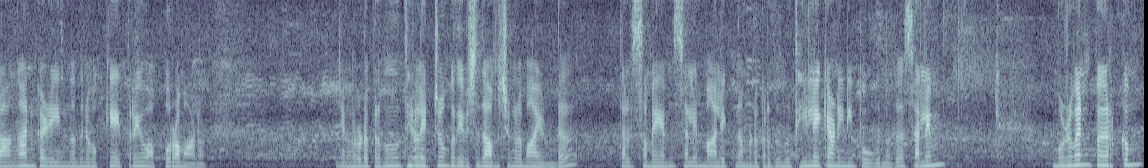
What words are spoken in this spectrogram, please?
താങ്ങാൻ കഴിയുന്നതിനുമൊക്കെ എത്രയോ അപ്പുറമാണ്. ഞങ്ങളുടെ പ്രതിനിധികൾ ഏറ്റവും പുതിയ വിശദാംശങ്ങളുമായുണ്ട്. തത്സമയം സലിം മാലിക് നമ്മുടെ പ്രതിനിധിയിലേക്കാണ് ഇനി പോകുന്നത്. സലിം മുഴുവൻ പേർക്കും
